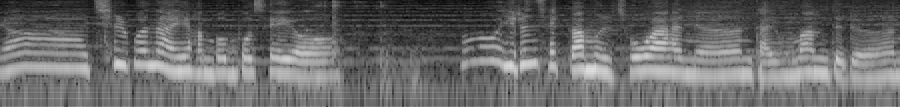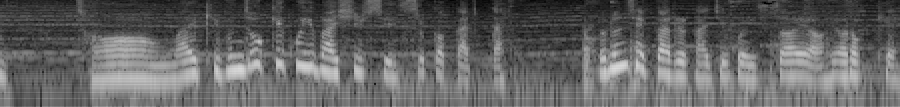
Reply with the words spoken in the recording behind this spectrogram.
야 7번 아이 한번 보세요. 어, 이런 색감을 좋아하는 다육맘들은 정말 기분 좋게 구입하실 수 있을 것 같다. 이런 색깔을 가지고 있어요. 이렇게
